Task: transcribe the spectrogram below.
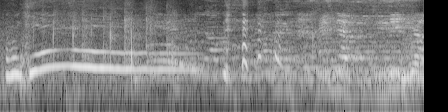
Oh, yay! Video!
